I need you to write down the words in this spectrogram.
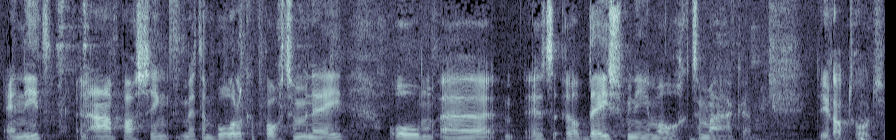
en niet een aanpassing met een behoorlijke portemonnee... om uh, het op deze manier mogelijk te maken. De heer Abtroot.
